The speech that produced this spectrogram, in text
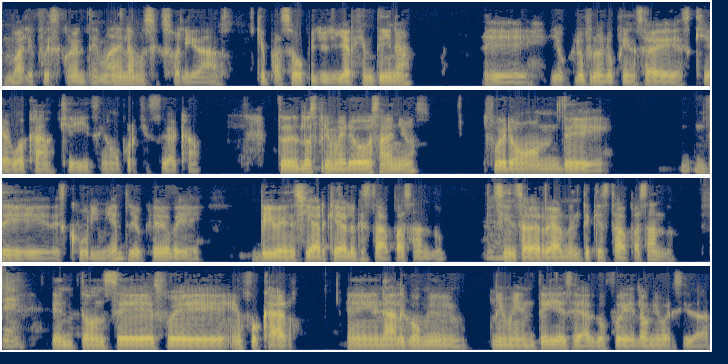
Vale, pues con el tema de la homosexualidad, ¿qué pasó? Pues yo llegué a Argentina, eh, yo lo primero piensa es, ¿qué hago acá? ¿Qué hice o por qué estoy acá? Entonces los primeros años fueron de, de descubrimiento, yo creo, de vivenciar qué era lo que estaba pasando sin saber realmente qué estaba pasando. Entonces fue enfocar en algo mi, mi, mente y ese algo fue la universidad.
